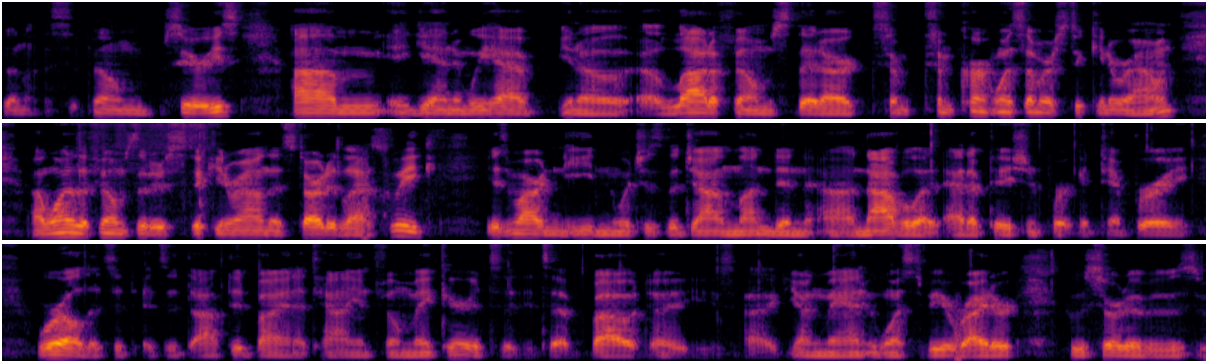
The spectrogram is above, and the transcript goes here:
film, film series um, again, and we have you know a lot of films that are some some current ones, some are sticking around. Uh, one of the films that are sticking around that started last week is Martin Eden, which is the John London uh, novel adaptation for a contemporary world. It's a, it's adopted by an Italian filmmaker. It's a, it's about a, a, young man who wants to be a writer who sort of is,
